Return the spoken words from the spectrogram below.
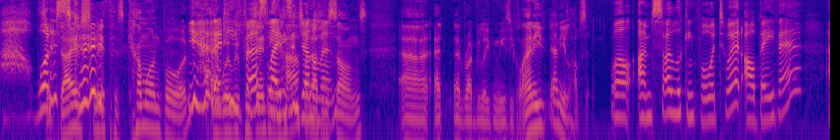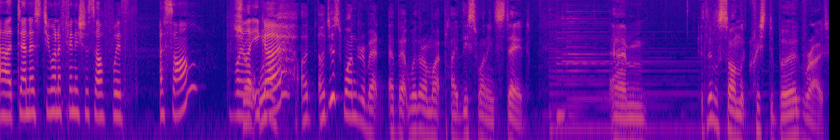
Ah. what so a Dave scoop! Smith has come on board. You heard and we'll be first, presenting ladies and half a dozen gentlemen. songs uh, at, at rugby league musical, and he and he loves it. Well, I'm so looking forward to it. I'll be there. Uh, Denis, do you want to finish us off with a song before Sure. I let you Well, go? I, I just wonder about, about whether I might play this one instead. Um, a little song that Chris de Burgh wrote,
